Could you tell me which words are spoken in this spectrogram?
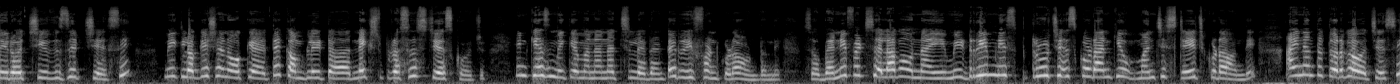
మీరు వచ్చి విజిట్ చేసి మీకు లొకేషన్ ఓకే అయితే కంప్లీట్ uh, నెక్స్ట్ ప్రాసెస్ చేసుకోవచ్చు. ఇన్ కేస్ మీకు ఏమైనా నచ్చలేదంటే రీఫండ్ కూడా ఉంటుంది. సో బెనిఫిట్స్ ఎలాగో ఉన్నాయి. మీ డ్రీమ్ని ట్రూ చేసుకోవడానికి మంచి స్టేజ్ కూడా ఉంది. అయినంత త్వరగా వచ్చేసి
